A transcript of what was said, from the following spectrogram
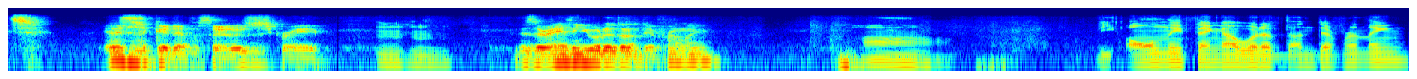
It was just a good episode. It was just great. Mhm. Is there anything you would have done differently? The only thing I would have done differently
